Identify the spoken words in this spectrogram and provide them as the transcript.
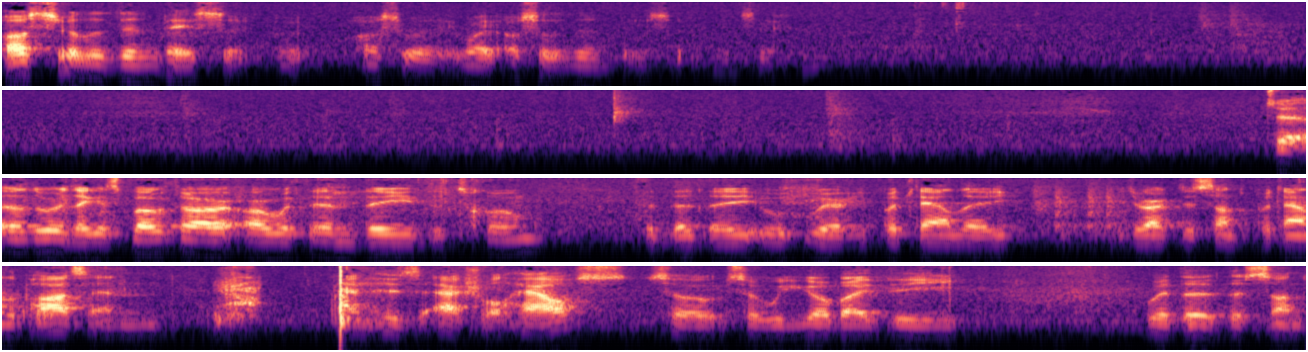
osher de din besoy osher why osher de din besoy So in other words, I guess both are, are within the the tchum, the, the, the where he put down the he directed his son to put down the pots and and his actual house. So so we go by the where the the son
